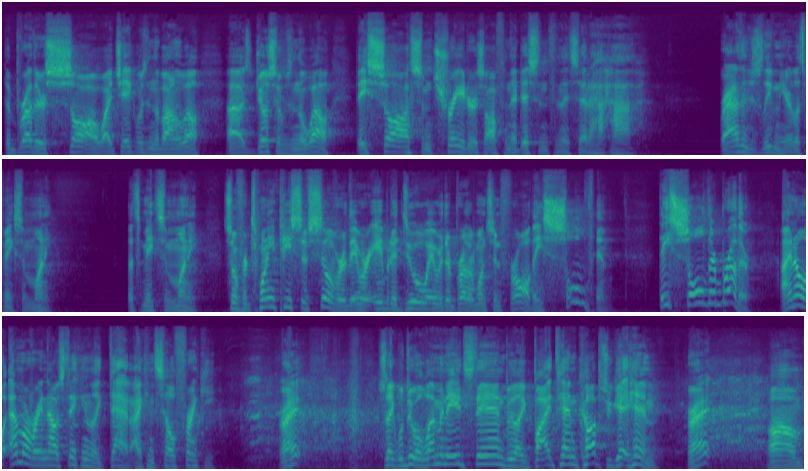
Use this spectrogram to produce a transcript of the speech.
the brothers saw why Jacob was in the bottom of the well, uh, Joseph was in the well. They saw some traders off in the distance and they said, ha ha, rather than just leave him here, let's make some money. Let's make some money. So for 20 pieces of silver, they were able to do away with their brother once and for all. They sold him. They sold their brother. I know Emma right now is thinking like, Dad, I can sell Frankie, right? She's like, we'll do a lemonade stand, be like, buy 10 cups, you get him, right? Um,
